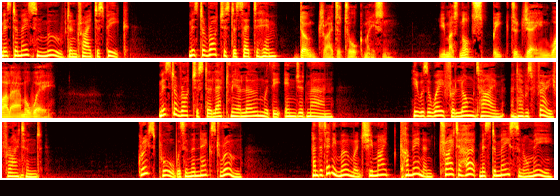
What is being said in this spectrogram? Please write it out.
Mr. Mason moved and tried to speak. Mr. Rochester said to him, Don't try to talk, Mason. You must not speak to Jane while I am away. Mr. Rochester left me alone with the injured man. He was away for a long time, and I was very frightened. Grace Poole was in the next room, and at any moment she might come in and try to hurt Mr. Mason or me.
